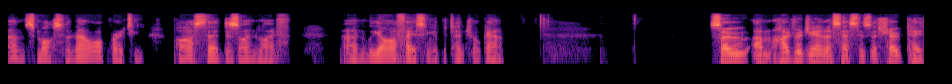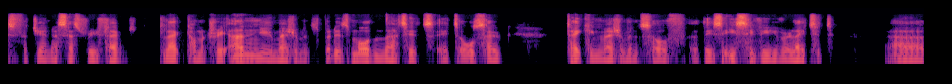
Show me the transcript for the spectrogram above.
and SMOS are now operating past their design life, and we are facing a potential gap. So um, Hydro-GNSS is a showcase for GNSS reflectometry and new measurements, but it's more than that. It's, it's also taking measurements of these ECV-related uh,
